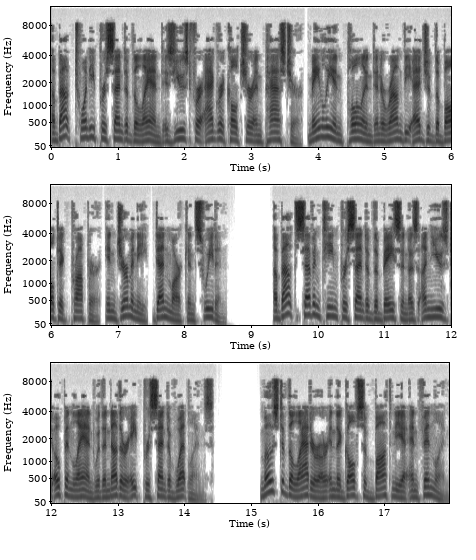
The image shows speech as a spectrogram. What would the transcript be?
About 20% of the land is used for agriculture and pasture, mainly in Poland and around the edge of the Baltic proper, in Germany, Denmark and Sweden. About 17% of the basin is unused open land with another 8% of wetlands. Most of the latter are in the Gulfs of Bothnia and Finland.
